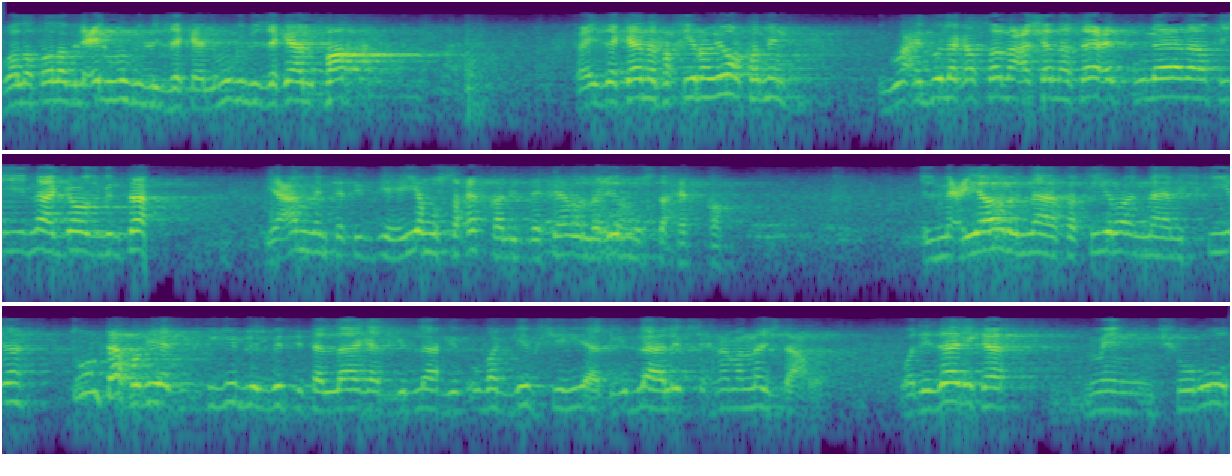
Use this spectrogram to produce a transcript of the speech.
ولا طلب العلم موجب للزكاة اللي موجب للزكاة الفقر. فإذا كان فقيرا يعطى منه. الواحد يقول لك أصل أنا عشان أساعد فلانة في إنها تجوز بنتها. يا عم أنت تديها هي مستحقة للزكاة ولا غير مستحقة؟ المعيار إنها فقيرة إنها مسكينة تقوم تاخد هي تجيب للبنت ثلاجة تجيب لها تجيب وما تجيبش هي تجيب لها لبس إحنا ملناش دعوة. ولذلك من شروط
